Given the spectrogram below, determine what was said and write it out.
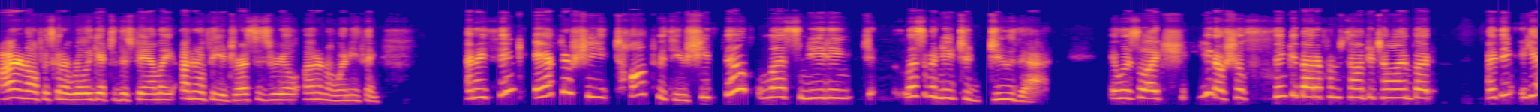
I don't know if it's going to really get to this family. I don't know if the address is real. I don't know anything." And I think after she talked with you, she felt less needing, less of a need to do that. It was like, she, you know, she'll think about it from time to time, but I think, yeah,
